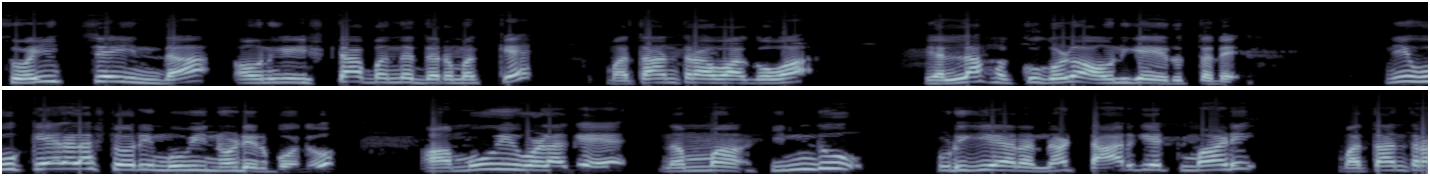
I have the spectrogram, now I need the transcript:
ಸ್ವಇಚ್ಛೆಯಿಂದ ಅವನಿಗೆ ಇಷ್ಟ ಬಂದ ಧರ್ಮಕ್ಕೆ ಮತಾಂತರವಾಗುವ ಎಲ್ಲ ಹಕ್ಕುಗಳು ಅವನಿಗೆ ಇರುತ್ತದೆ. ನೀವು ಕೇರಳ ಸ್ಟೋರಿ ಮೂವಿ ನೋಡಿರ್ಬೋದು. ಆ ಮೂವಿ ಒಳಗೆ ನಮ್ಮ ಹಿಂದೂ ಹುಡುಗಿಯರನ್ನ ಟಾರ್ಗೆಟ್ ಮಾಡಿ ಮತಾಂತರ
